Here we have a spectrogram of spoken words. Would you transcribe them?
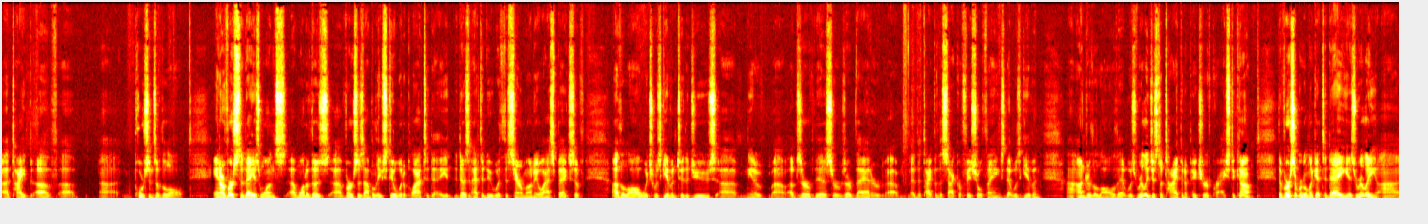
uh, type of uh, uh, portions of the law. And our verse today is one, uh, one of those verses I believe still would apply today. It doesn't have to do with the ceremonial aspects of of the law, which was given to the Jews, uh, you know, uh, observe this or observe that, or uh, the type of the sacrificial things that was given uh, under the law that was really just a type and a picture of Christ to come. The verse that we're going to look at today is really, uh,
